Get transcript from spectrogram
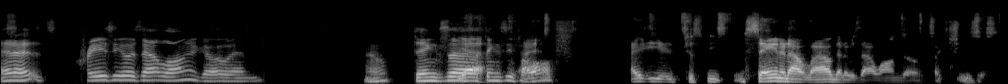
and it's crazy it was that long ago, and you know things uh, Yeah, things evolve. I it's just saying it out loud that it was that long ago. It's like Jesus.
